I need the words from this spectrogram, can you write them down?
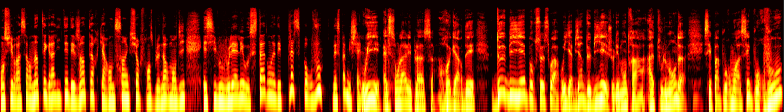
On suivra ça en intégralité des 20h45 sur France Bleu Normandie. Et si vous voulez aller au stade, on a des places pour vous, n'est-ce pas Michel? Oui, elles sont là les places. Regardez, deux billets pour ce soir. Oui, il y a bien deux billets. Je les montre à, à tout le monde. C'est pas pour moi, c'est pour vous.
